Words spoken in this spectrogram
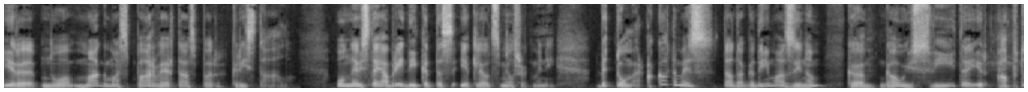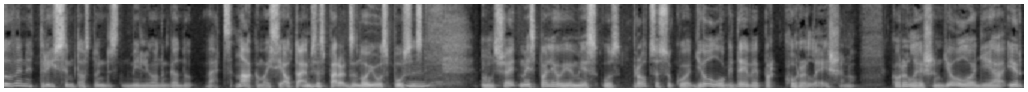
ir no magmas pārvērtās par kristālu. Un nevis tajā brīdī, kad tas iekļauts smilšakmenī. Bet tomēr, kā mēs tādā gadījumā zinām, ka Gaujas svīta ir aptuveni 380 miljonu gadu veca? Nākamais jautājums, es paredzu no jūsu puses. Mm. Un šeit mēs paļaujamies uz procesu, ko geologi dēvē par korelēšanu. Korelēšana geoloģijā ir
